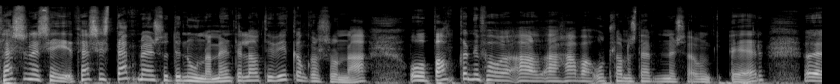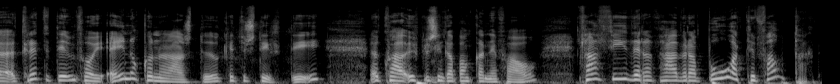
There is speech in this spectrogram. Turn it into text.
Þess vegna segi, þessi stefna eins og þetta er núna, menn til látið viðganga svona og bankarnir fá að, að hafa útlána stefnu sem er, uh, kreditið fá í einokunar aðstöðu, getur stýrt í uh, hvað upplýsingar bankarnir fá. Það þýðir að það er verið að búa til fátakt.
